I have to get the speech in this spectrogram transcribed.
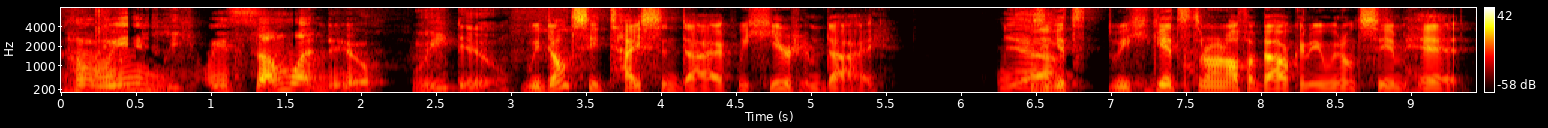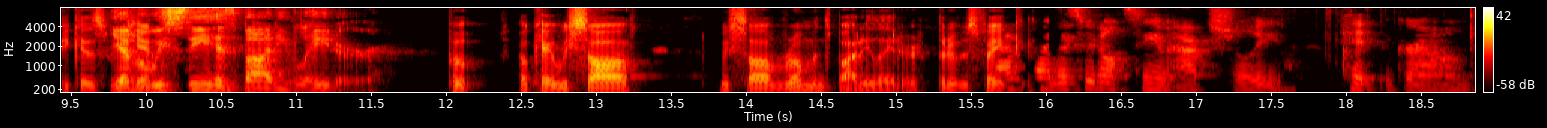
we we somewhat do. we do. we don't see Tyson die. We hear him die Yeah. because he gets we, he gets thrown off a balcony. We don't see him hit because we Yeah, but can't we see his body later. But okay, we saw we saw Roman's body later, but it was fake. I guess we don't see him actually hit the ground.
